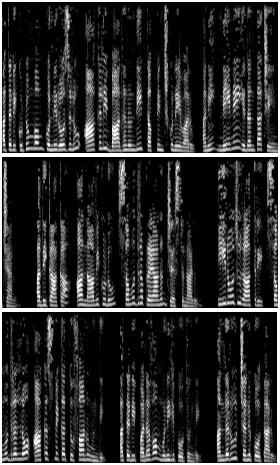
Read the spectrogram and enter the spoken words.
అతడి కుటుంబం కొన్ని రోజులు ఆకలి బాధ నుండి తప్పించుకునేవారు అని నేనే ఇదంతా చేయించాను. అది కాక ఆ నావికుడు సముద్ర ప్రయాణం చేస్తున్నాడు. ఈరోజు రాత్రి సముద్రంలో ఆకస్మిక తుఫాను ఉంది. అతడి పడవ మునిగిపోతుంది. అందరూ చనిపోతారు.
